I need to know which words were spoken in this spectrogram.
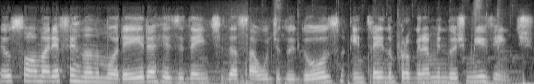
Eu sou a Maria Fernanda Moreira, residente da Saúde do Idoso, entrei no programa em 2020.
